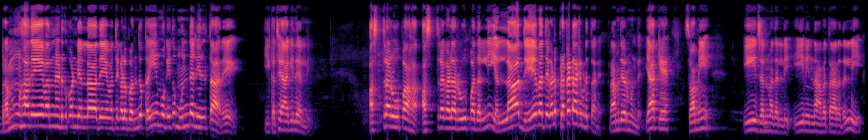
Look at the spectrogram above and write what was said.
ಬ್ರಹ್ಮದೇವನ್ನ ಹಿಡಿದುಕೊಂಡು ಎಲ್ಲಾ ದೇವತೆಗಳು ಬಂದು ಕೈ ಮುಗಿದು ಮುಂದೆ ನಿಲ್ತಾರೆ. ಈ ಕಥೆ ಆಗಿದೆ ಅಲ್ಲಿ. ಅಸ್ತ್ರ ರೂಪ ಅಸ್ತ್ರಗಳ ರೂಪದಲ್ಲಿ ಎಲ್ಲಾ ದೇವತೆಗಳು ಪ್ರಕಟ ಆಗಿಬಿಡ್ತಾರೆ ರಾಮದೇವರ ಮುಂದೆ. ಯಾಕೆ? ಸ್ವಾಮಿ, ಈ ಜನ್ಮದಲ್ಲಿ, ಈ ನಿನ್ನ ಅವತಾರದಲ್ಲಿ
